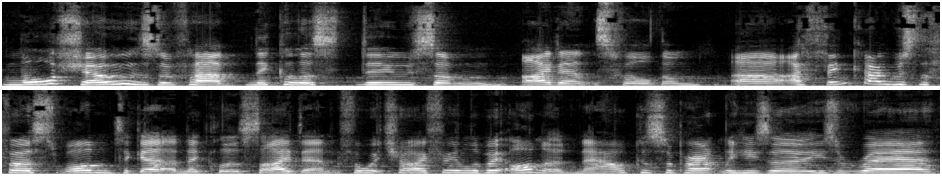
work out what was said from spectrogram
more shows have had Nicholas do some idents for them. Uh, I think I was the first one to get a Nicholas ident, for which I feel a bit honoured now, because apparently he's a he's a rare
